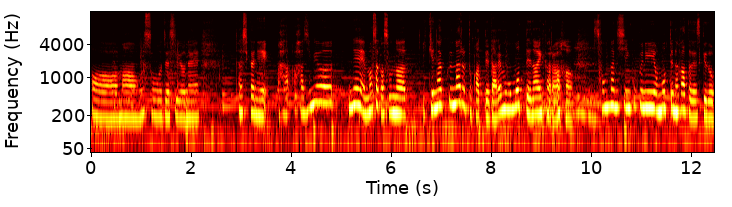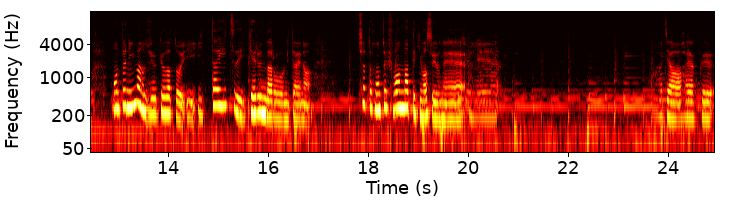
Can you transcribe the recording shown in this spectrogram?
ああまあそうですよね。確かには初めはねまさかそんな行けなくなるとかって誰も思ってないから、そんなに深刻に思ってなかったですけど本当に今の状況だとい一体いつ行けるんだろうみたいなちょっと本当に不安になってきますよね。よね。あじゃあ早く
